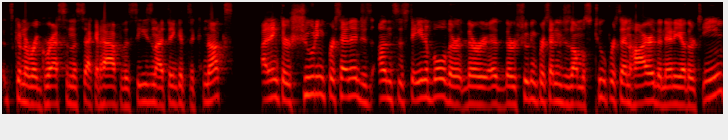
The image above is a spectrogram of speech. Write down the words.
it's going to regress in the second half of the season. I think it's the Canucks. I think their shooting percentage is unsustainable. Their their their shooting percentage is almost two percent higher than any other team.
